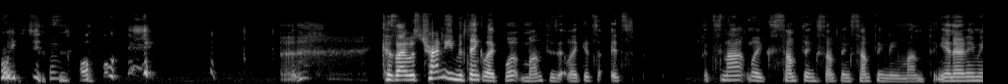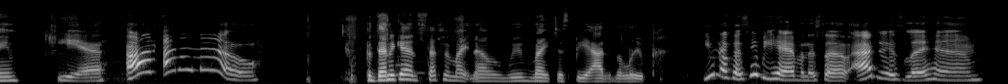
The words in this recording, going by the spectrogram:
we just go. Because I was trying to even think like, what month is it? Like, it's it's it's not like something something something new month. You know what I mean? Yeah. Um, I don't know. But then again, Stefan might know. We might just be out of the loop. You know, because he be having us up. I just let him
